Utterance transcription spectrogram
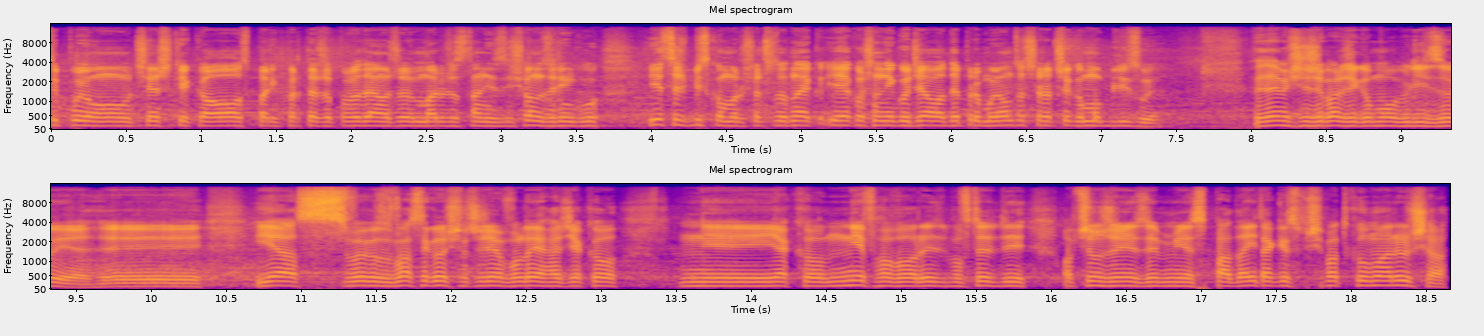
typują ciężkie KO, sparring parterze powiadają, że Mariusz zostanie zniesiony z ringu. Jesteś blisko Mariusza, czy to jakoś na niego działa deprymująco, czy raczej go mobilizuje? Wydaje mi się, że bardziej go mobilizuje. Yy, Ja z własnego doświadczenia wolę jechać jako, yy, jako nie faworyt, bo wtedy obciążenie ze mnie spada i tak jest w przypadku Mariusza.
